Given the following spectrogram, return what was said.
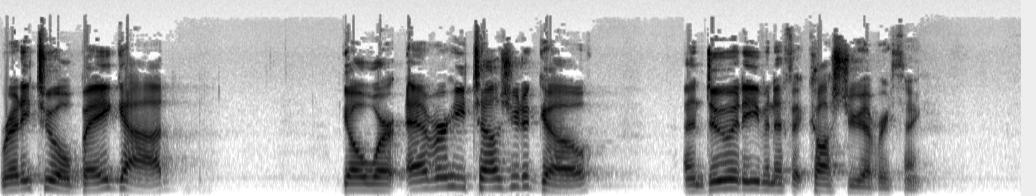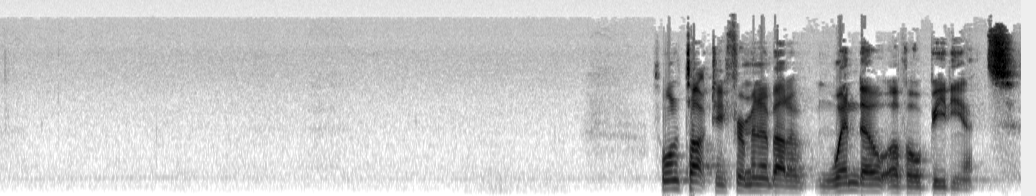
ready to obey God, go wherever He tells you to go, and do it even if it costs you everything. So I want to talk to you for a minute about a window of obedience.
